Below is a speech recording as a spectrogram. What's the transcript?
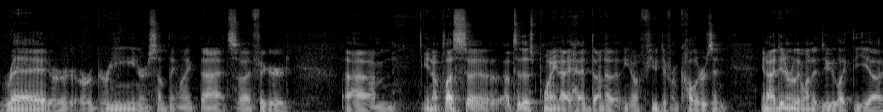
red or, or green or something like that. So I figured, um, you know, plus uh, up to this point I had done a you know a few different colors and you know, I didn't really want to do like the uh,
